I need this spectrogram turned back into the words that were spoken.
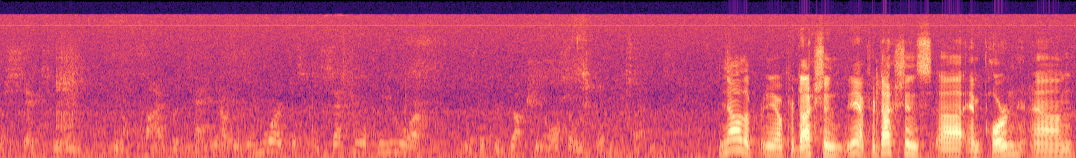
for six, you went, you know, five for ten, you know, is just conceptual for you, or is the production also important in practice? No, the you know production, yeah, production's uh, important. Um,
